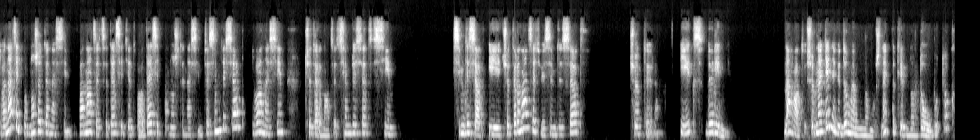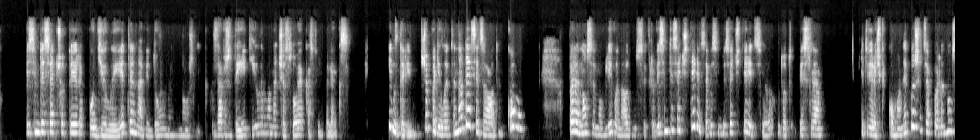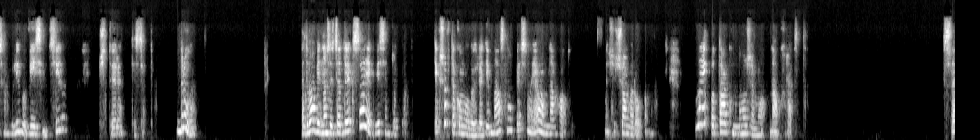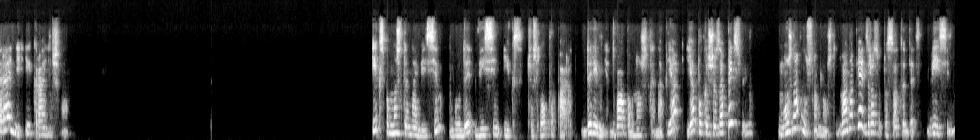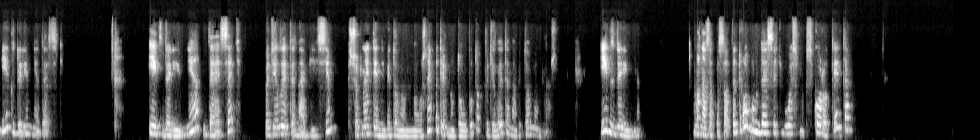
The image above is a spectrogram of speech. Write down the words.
12 помножити на 7. 12 це 10 і 2. 10 помножити на 7 це 70. 2 на 7 – 14. 77. 70 і 14 – 84. Х дорівнює. Нагадую, щоб знайти невідомий множник, потрібно добуток 84 поділити на відомий множник. Завжди ділимо на число, яке стоїть біля х. Х дорівнює. Щоб поділити на 10, згадуємо кому. Переносимо вліво на одну цифру. 84 – це 84 цілих. Тут після Четвірочки кома не пишеться, переносимо вліво 8,4. Друге. 2 відноситься до х, як 8 до 5. Якщо в такому вигляді в нас написано, я вам нагадую. Значить, що ми робимо? Ми отак множимо навхрест. Середній і крайній член. Х помножити на 8 буде 8х, число попереду. Дорівнює 2 помножити на 5. Я поки що записую, можна усно множити. 2 на 5 зразу писати 10. 8х дорівнює 10. Х дорівнює 10 поділити на 8. Щоб знайти невідомий множник, потрібно добуток поділити на відомий множник. Х дорівнює. Можна записати дробом 10 восьмих, скоротити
